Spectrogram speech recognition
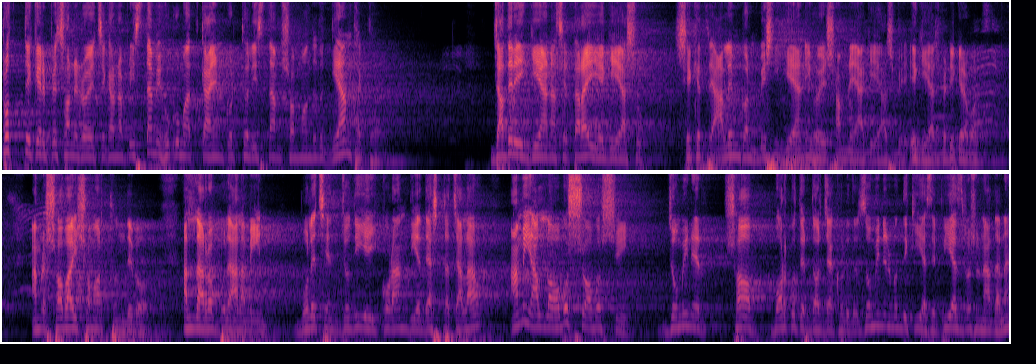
প্রত্যেকের পেছনে রয়েছে, কারণ আপনি ইসলামী হুকুমাত কায়েম করতে হলে ইসলাম সম্বন্ধে তো জ্ঞান থাকতে হবে। যাদের এই জ্ঞান আছে, তারাই এগিয়ে আসুক। সেক্ষেত্রে আলেমগণ বেশি জ্ঞানী হয়ে সামনে এগিয়ে আসবে এগিয়ে আসবে, ঠিক বল আমরা সবাই সমর্থন দেব। আল্লাহ রব্বুল আলমিন বলেছেন, যদি এই কোরআন দিয়ে দেশটা চালাও, আমি আল্লাহ অবশ্য অবশ্যই জমিনের সব বরকতের দরজা খুলে দেব জমিনের মধ্যে কি আছে? পিঁয়াজ, রসুন, আদা, না?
